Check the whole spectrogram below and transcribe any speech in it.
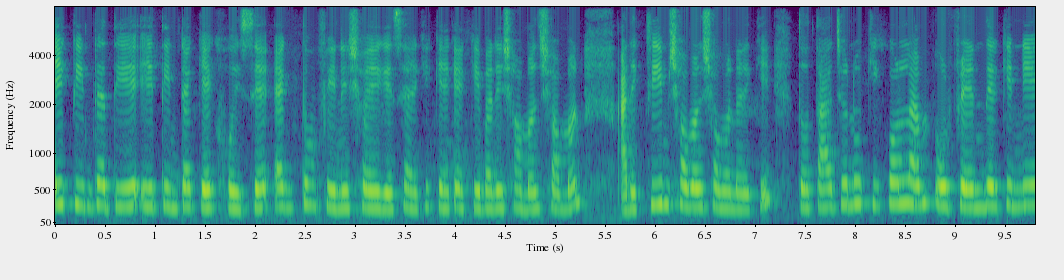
এই ক্রিমটা দিয়ে এই তিনটা কেক হয়েছে একদম ফিনিশ হয়ে গেছে আর কি। কেক একেবারেই সমান সমান, আর এই ক্রিম সমান সমান আর কি। তো তার জন্য কি করলাম, ওর ফ্রেন্ডদেরকে নিয়ে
